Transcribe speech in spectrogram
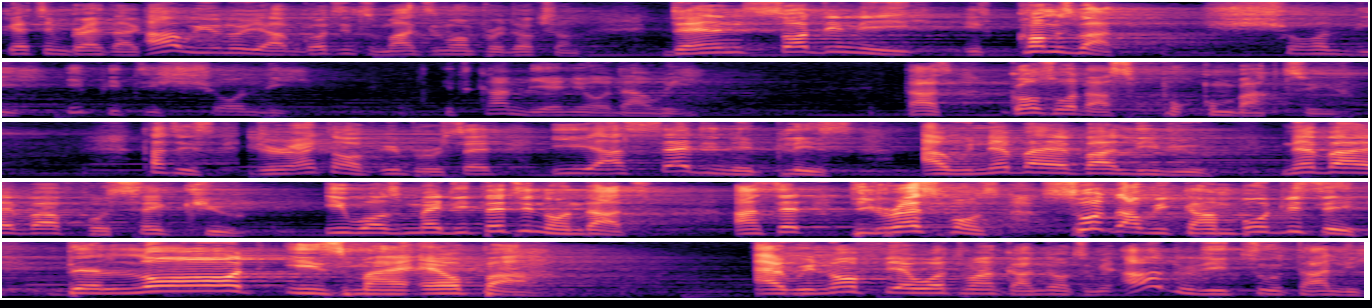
getting brighter. How will you know you have gotten to maximum production? Then suddenly it comes back. Surely, if it is surely, it can't be any other way. That's God's word has spoken back to you. That is, the writer of Hebrews said, He has said in a place, I will never ever leave you, never ever forsake you. He was meditating on that and said, The response, so that we can boldly say, The Lord is my helper. I will not fear what man can do unto me. How do the two tally?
